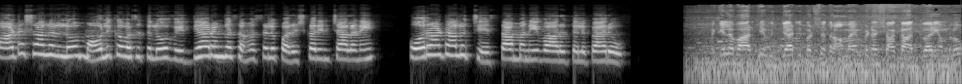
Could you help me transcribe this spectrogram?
పాఠశాలల్లో మౌలిక వసతులు విద్యారంగ సమస్యలు పరిష్కరించాలని పోరాటాలు చేస్తామని వారు తెలిపారు. అఖిల భారతీయ విద్యార్థి పరిషత్ రామాయంపేట శాఖ ఆధ్వర్యంలో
